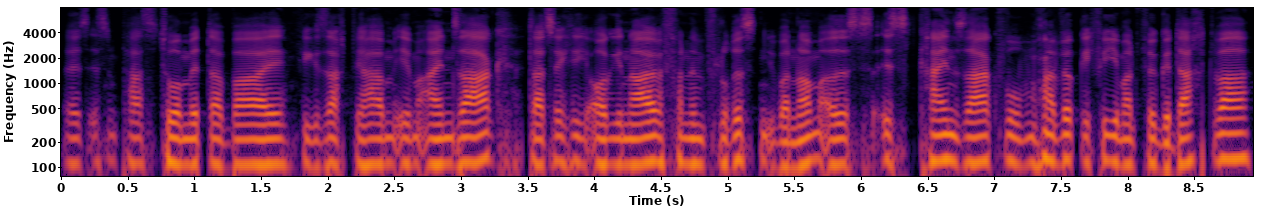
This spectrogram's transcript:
es ist ein Pastor mit dabei. Wie gesagt, wir haben eben einen Sarg tatsächlich original von einem Floristen übernommen. Also es ist kein Sarg, wo mal wirklich für jemand für gedacht war,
